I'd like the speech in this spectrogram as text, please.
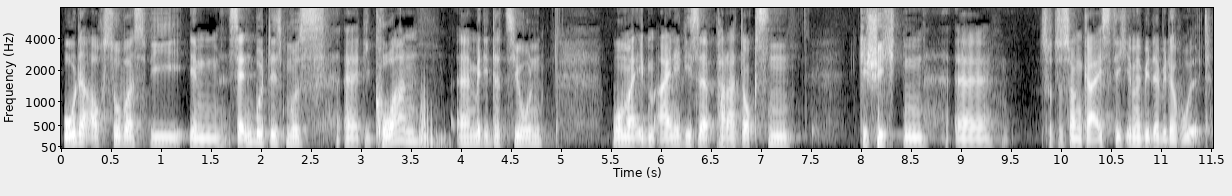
Oder auch sowas wie im Zen-Buddhismus die Koan-Meditation, wo man eben eine dieser paradoxen Geschichten sozusagen geistig immer wieder wiederholt.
